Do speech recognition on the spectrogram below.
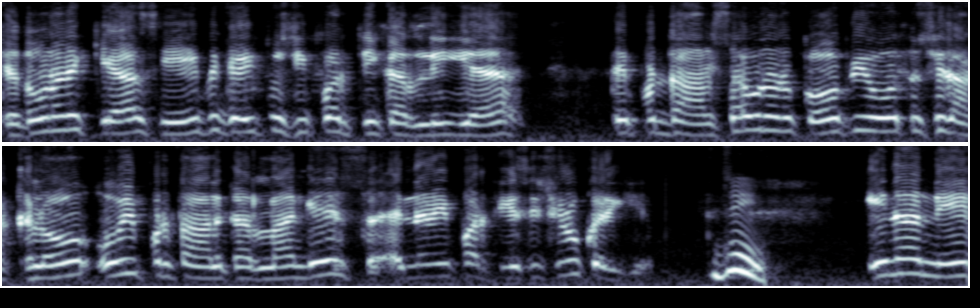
ਜਦੋਂ ਉਹਨਾਂ ਨੇ ਕਿਹਾ ਸੀ ਵੀ ਜਿਹੜੀ ਤੁਸੀਂ ਭਰਤੀ ਕਰ ਲਈ ਹੈ ਤੇ ਪ੍ਰਧਾਨ ਸਾਹਿਬ ਉਹਨਾਂ ਨੂੰ ਕਹੋ ਵੀ ਉਹ ਤੁਸੀਂ ਰੱਖ ਲਓ ਉਹ ਵੀ ਪੜਤਾਲ ਕਰ ਲਾਂਗੇ ਨਵੀਂ ਭਰਤੀ ਅਸੀਂ ਸ਼ੁਰੂ ਕਰੀਏ। ਜੀ। ਇਹਨਾਂ ਨੇ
